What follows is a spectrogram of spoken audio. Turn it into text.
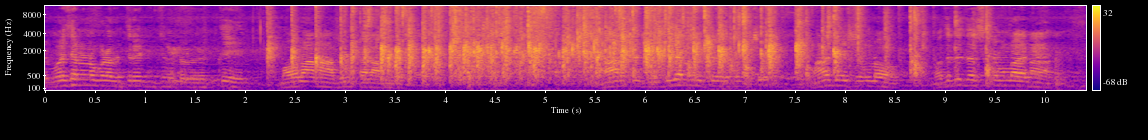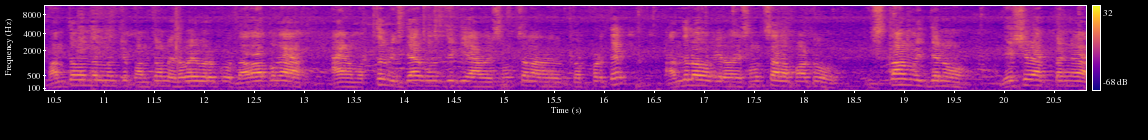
విభజనను కూడా వ్యతిరేకించినటువంటి వ్యక్తి మౌలానా అబుల్ కలాం భారత విభజన వ్యతిరేకించి మన దేశంలో మొదటి దశకంలో ఆయన పంతొమ్మిది వందల నుంచి పంతొమ్మిది ఇరవై వరకు దాదాపుగా ఆయన మొత్తం విద్యాభివృద్ధికి యాభై సంవత్సరాలు తోడ్పడితే అందులో ఒక ఇరవై సంవత్సరాల పాటు ఇస్లాం విద్యను దేశవ్యాప్తంగా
